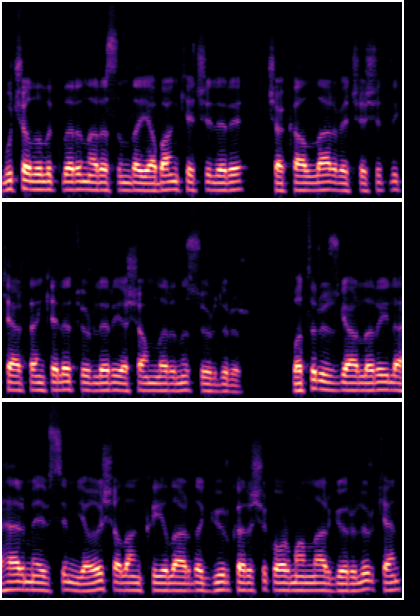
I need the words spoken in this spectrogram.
Bu çalılıkların arasında yaban keçileri, çakallar ve çeşitli kertenkele türleri yaşamlarını sürdürür. Batı rüzgarlarıyla her mevsim yağış alan kıyılarda gür karışık ormanlar görülürken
